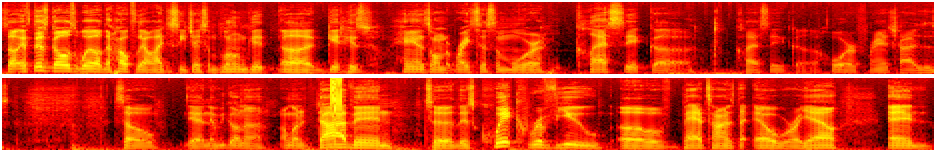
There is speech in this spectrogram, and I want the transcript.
So if this goes well, then hopefully I'd like to see Jason Blum get uh, get his hands on the rights to some more classic uh, classic uh, horror franchises. So yeah, and then we're gonna I'm gonna dive in to this quick review of Bad Times the El Royale, and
